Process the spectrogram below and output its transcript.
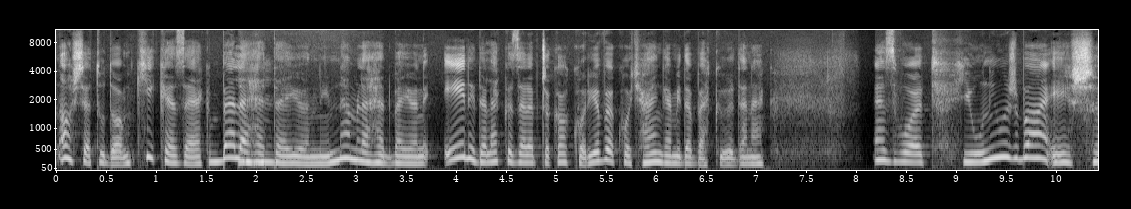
azt se tudom, kik ezek, be lehet-e jönni, nem lehet bejönni. Én ide legközelebb csak akkor jövök, hogyha engem ide beküldenek. Ez volt júniusban, és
